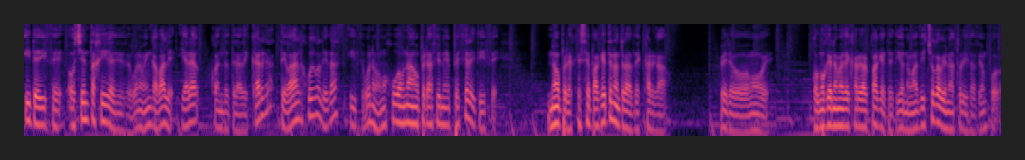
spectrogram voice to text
y te dice 80 gigas y dices, bueno, venga, vale. Y ahora cuando te la descarga, te vas al juego, le das y dice, bueno, vamos a jugar unas operaciones especiales y te dice, no, pero es que ese paquete no te lo has descargado. Pero vamos a ver. ¿Cómo que no me descarga el paquete, tío? No me has dicho que había una actualización. Pues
